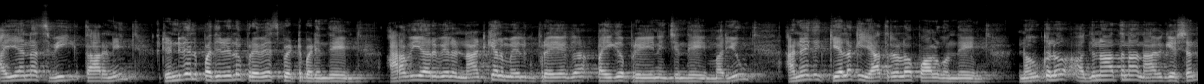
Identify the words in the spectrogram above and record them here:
ఐఎన్ఎస్ వి తారని రెండు వేల పదిహేడులో ప్రవేశపెట్టబడింది. అరవై ఆరు వేల నాటికల మైలుకు ప్రయోగ పైగా ప్రయాణించింది మరియు అనేక కీలక యాత్రలో పాల్గొంది. నౌకలో అధునాతన నావిగేషన్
